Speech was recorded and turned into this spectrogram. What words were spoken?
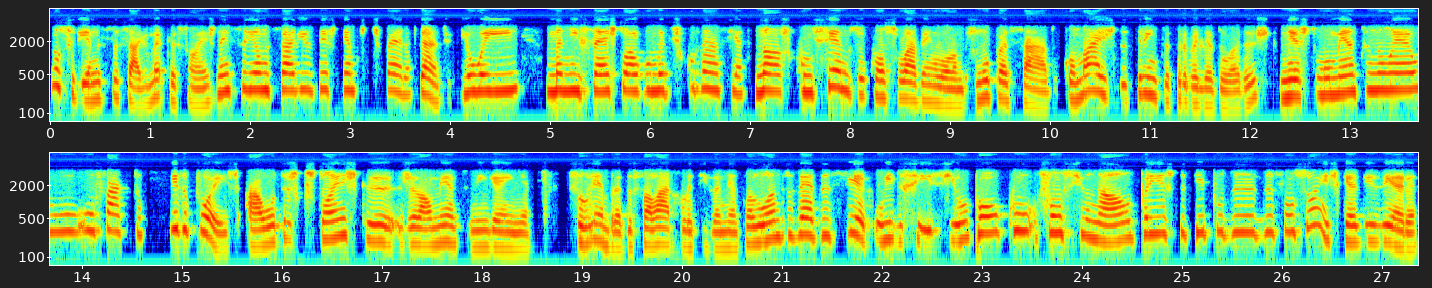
não seria necessário marcações, nem seriam necessários estes tempos de espera. Portanto, eu aí manifesto alguma discordância. Nós conhecemos o consulado em Londres no passado com mais de 30 trabalhadores, neste momento não é o, o facto. E depois há outras questões que geralmente ninguém se lembra de falar relativamente a Londres é de ser o edifício pouco funcional para este tipo de, de, funções. Quer dizer,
